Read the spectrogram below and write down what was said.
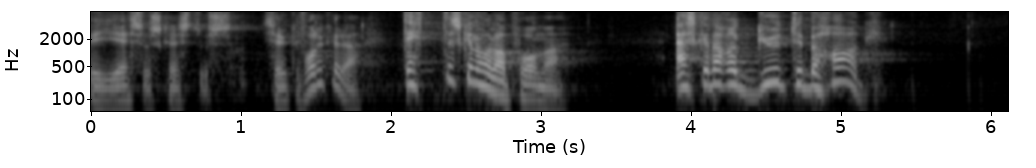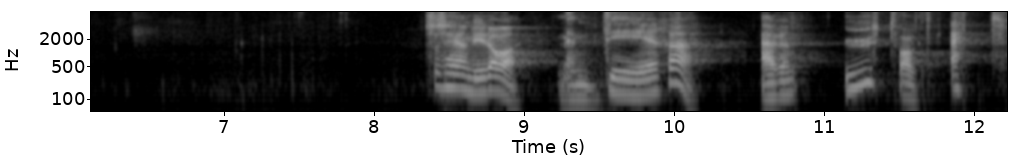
ved Jesus Kristus. Ser du ikke for dere det? Dette skal vi holde på med. Jeg skal være Gud til behag. Så sier han videre Men dere er en utvalgt ett.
